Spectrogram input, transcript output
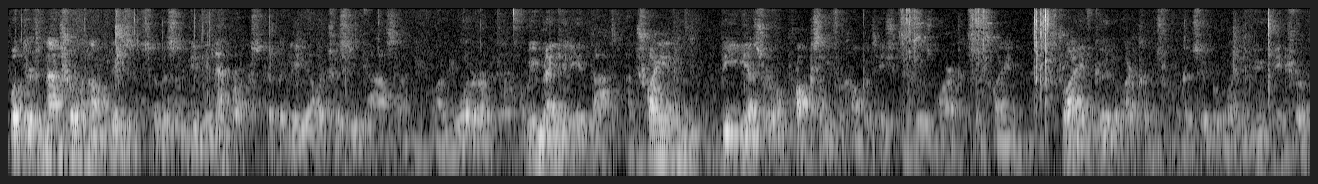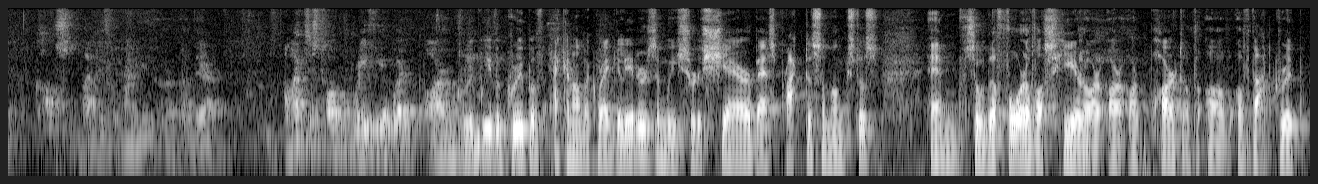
but there's natural monopolies. So this would be the networks, typically electricity, gas, and water. And we regulate that and try and be a sort of a proxy for competition in those markets and try and drive good outcomes from a consumer point of view, make sure costs and value for money are, are there. I might just talk briefly about our group. We have a group of economic regulators and we sort of share best practice amongst us. Um, so the four of us here are, are, are part of, of, of that group.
